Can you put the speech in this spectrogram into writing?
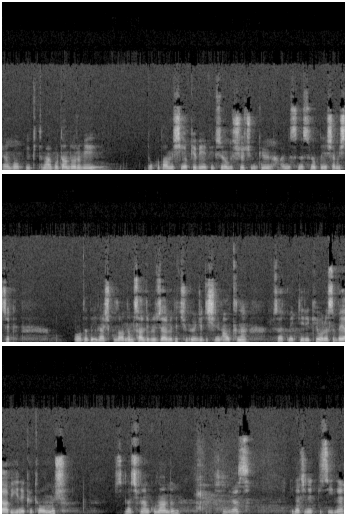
Yani bu büyük ihtimal buradan doğru bir dokudan bir şey yapıyor. Bir enfeksiyon oluşuyor. Çünkü aynısını Sinop'ta yaşamıştık. Orada da ilaç kullandığım halde bir düzelmedi. Çünkü önce dişinin altını düzeltmek gerekiyor. Orası bayağı bir yine kötü olmuş. İşte ilaç falan kullandım. Şimdi biraz ilacın etkisiyle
